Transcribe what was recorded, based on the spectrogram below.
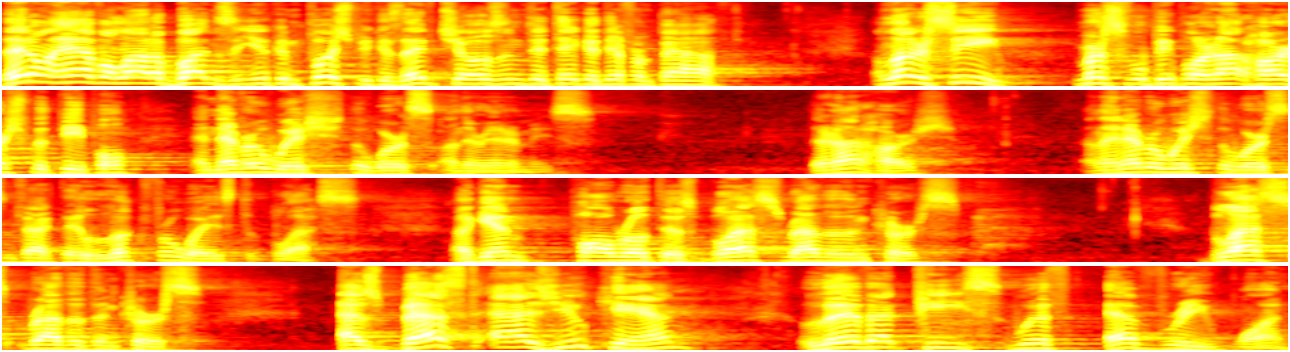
They don't have a lot of buttons that you can push because they've chosen to take a different path. And letter C, merciful people are not harsh with people and never wish the worst on their enemies. They're not harsh. And they never wish the worst. In fact, they look for ways to bless. Again, Paul wrote this bless rather than curse. Bless rather than curse. As best as you can, live at peace with everyone,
